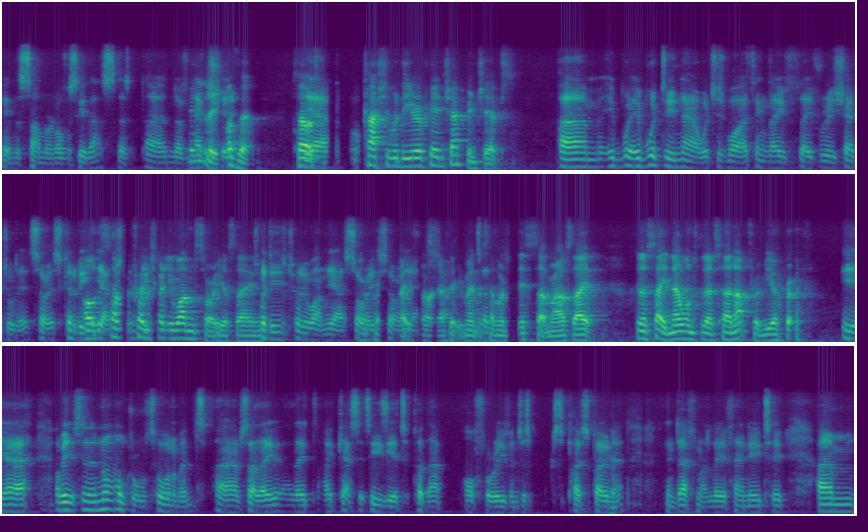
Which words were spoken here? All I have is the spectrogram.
in the summer, and obviously that's the uh, of Really, next year. was it? So Yeah. it's clashing with the European Championships. Um, it, w- it would do now, which is why I think they've they've rescheduled it. So it's going to be Oh, yeah, summer 2021. Sorry, you're saying. 2021. Yeah, sorry, Okay, sorry. right, Yeah. sorry. I thought you meant the summer. This summer, I was like, going to say, no one's going to turn up from Europe. Yeah, I mean it's an inaugural tournament, um, so they, they I guess it's easier to put that off or even just, just postpone it indefinitely if they need to. Um,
